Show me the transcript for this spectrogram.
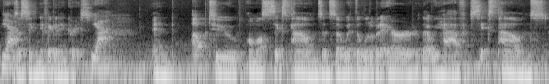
Yeah. There's a significant increase. Yeah. And up to almost six pounds. And so, with the little bit of error that we have, six pounds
